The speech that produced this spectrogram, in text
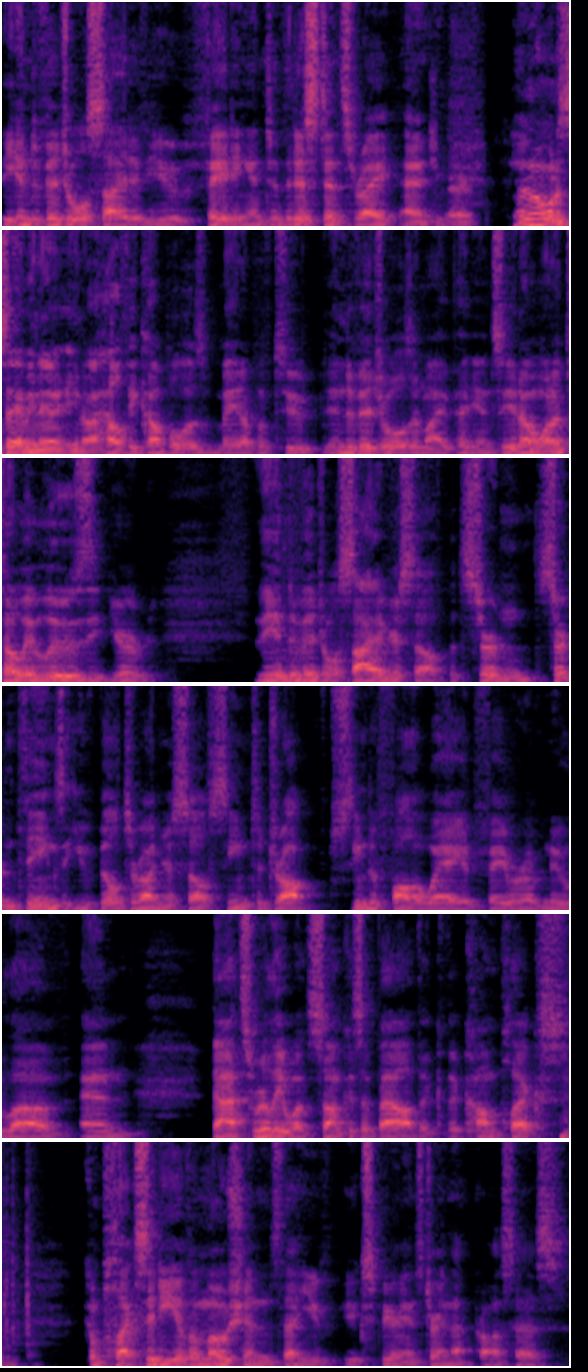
the individual side of you fading into the distance, right? And sure. I don't want to say, I mean, you know, a healthy couple is made up of two individuals, in my opinion. So you don't want to totally lose your the individual side of yourself, but certain certain things that you've built around yourself seem to drop, seem to fall away in favor of new love, and that's really what Sunk is about the the complex complexity of emotions that you've experienced during that process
